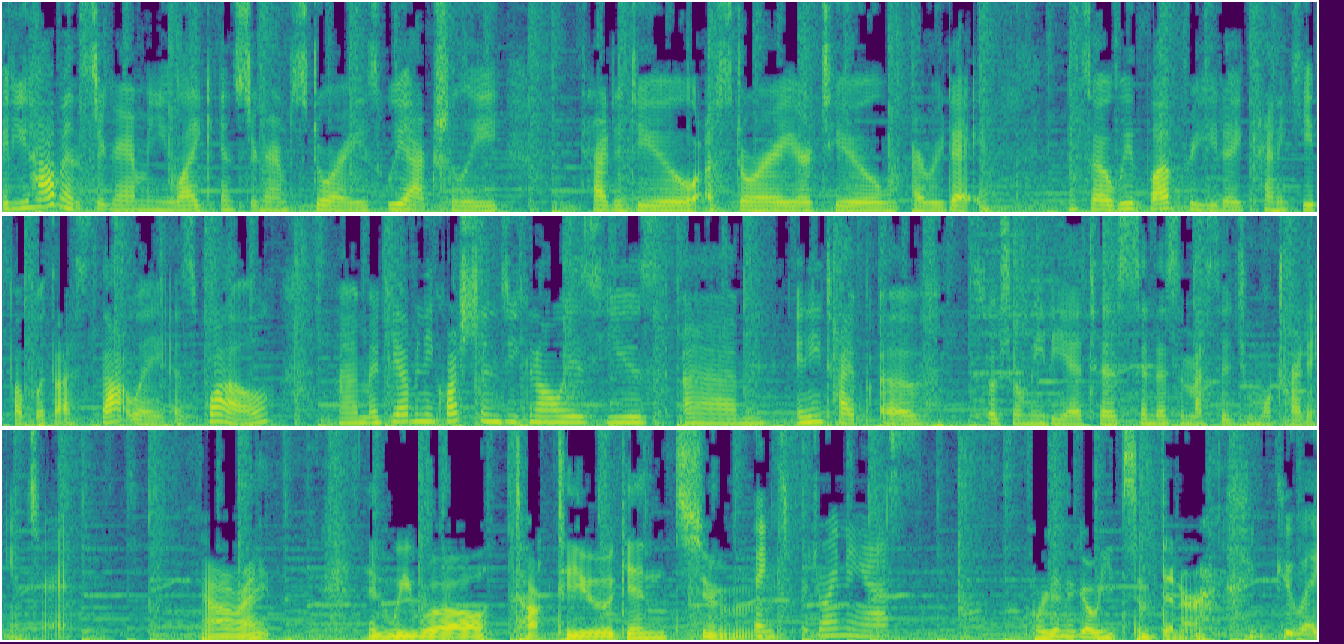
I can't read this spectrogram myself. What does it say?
if you have Instagram and you like Instagram stories, we actually try to do a story or two every day. And so we'd love for you to kind of keep up with us that way as well. Um, if you have any questions, you can always use um, any type of social media to send us a message and we'll try to answer it. All right. And we will talk to you again soon. Thanks for joining us. We're going to go eat some dinner. Gule.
